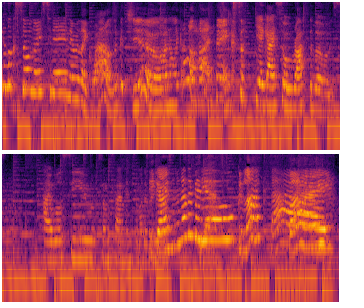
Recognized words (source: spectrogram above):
you look so nice today," and they were like, "Wow, look at you," and I'm like, "Oh, hi, thanks." Yeah, guys. So rock the bows. I will see you sometime in some other See you guys in another video. Good luck. Bye. Bye.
